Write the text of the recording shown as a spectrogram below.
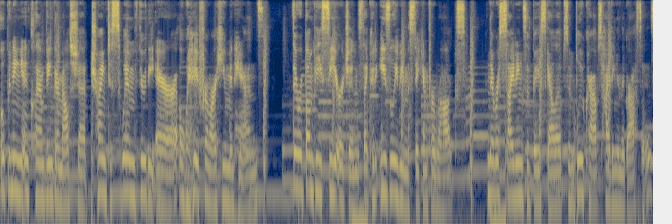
opening and clamping their mouths shut, trying to swim through the air away from our human hands. There were bumpy sea urchins that could easily be mistaken for rocks, and there were sightings of bay scallops and blue crabs hiding in the grasses.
